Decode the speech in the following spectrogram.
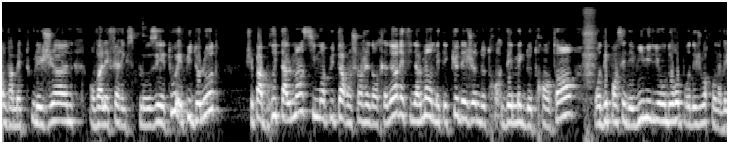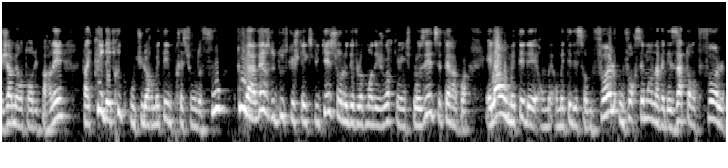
on va mettre tous les jeunes, on va les faire exploser et tout. Et puis de l'autre, je sais pas, brutalement, six mois plus tard, on changeait d'entraîneur et finalement, on mettait que des jeunes de 30, des mecs de 30 ans. On dépensait des 8 millions d'euros pour des joueurs qu'on n'avait jamais entendu parler. Enfin, que des trucs où tu leur mettais une pression de fou. Tout l'inverse de tout ce que je t'ai expliqué sur le développement des joueurs qui ont explosé, etc. Quoi. Et là, on mettait, des, on, mettait des sommes folles où forcément, on avait des attentes folles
